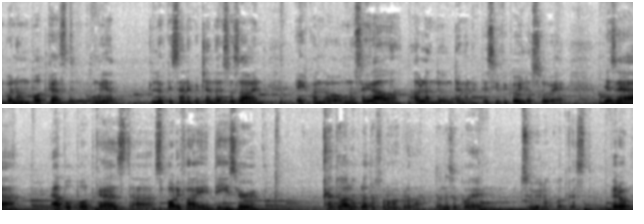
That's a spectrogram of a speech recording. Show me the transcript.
bueno, un podcast, como ya los que están escuchando eso saben, es cuando uno se graba hablando de un tema en específico y lo sube, ya sea Apple Podcast, Spotify, Deezer, a todas las plataformas, ¿verdad? Donde se pueden subir los podcasts. Pero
